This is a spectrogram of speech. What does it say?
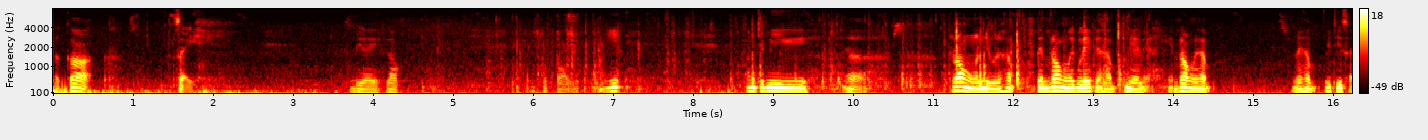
แล้ว ก็ใส่เดือยล็อกเข้าไปอย่างนี้ มันจะมีร่องมันอยู่นะครับ เป็นร่องเล็กๆนะครับ เนี่ยเนี่ยเห็นร่องไหมครับนไหมครับ วิธีใส่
